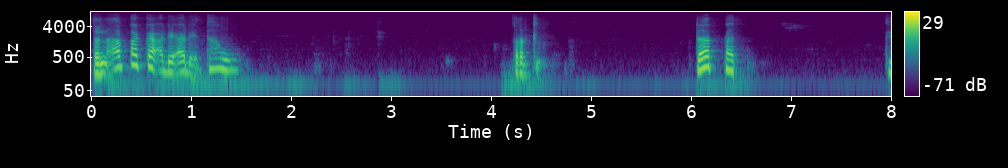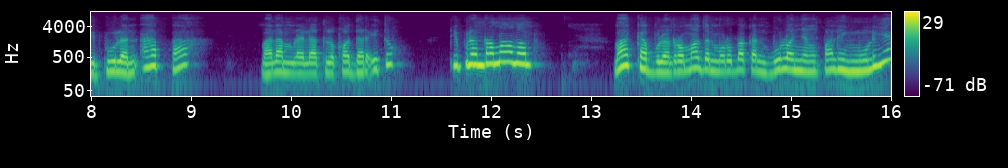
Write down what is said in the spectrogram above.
Dan apakah adik-adik tahu terdapat di bulan apa malam Lailatul Qadar itu? Di bulan Ramadan. Maka bulan Ramadan merupakan bulan yang paling mulia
